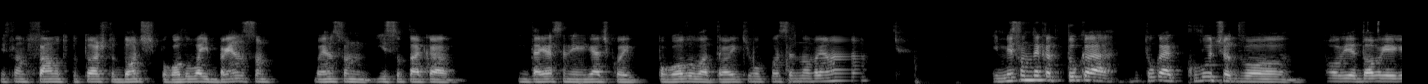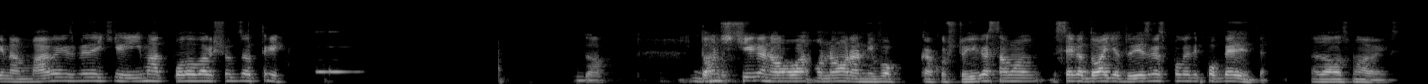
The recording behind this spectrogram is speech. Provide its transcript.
Мислам самото тоа што Дончич погодува и Бренсон, Бренсон исто така интересен играч кој погодува тројки во последно време. И мислам дека тука тука е клучот во овие добри игри на Mavericks бидејќи имаат подобар шут за три да. Дончич игра на ова, на ова ниво како што игра, само сега доаѓа до израз поради победите на Dallas Mavericks.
